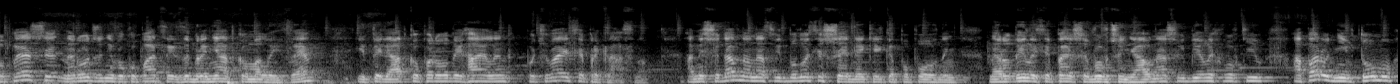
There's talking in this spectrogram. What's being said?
По-перше, народжені в окупації зебренятко Мализе і телятко породи Гайленд почуваються прекрасно. А нещодавно у нас відбулося ще декілька поповнень. Народилися перше вовчення у наших білих вовків, а пару днів тому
